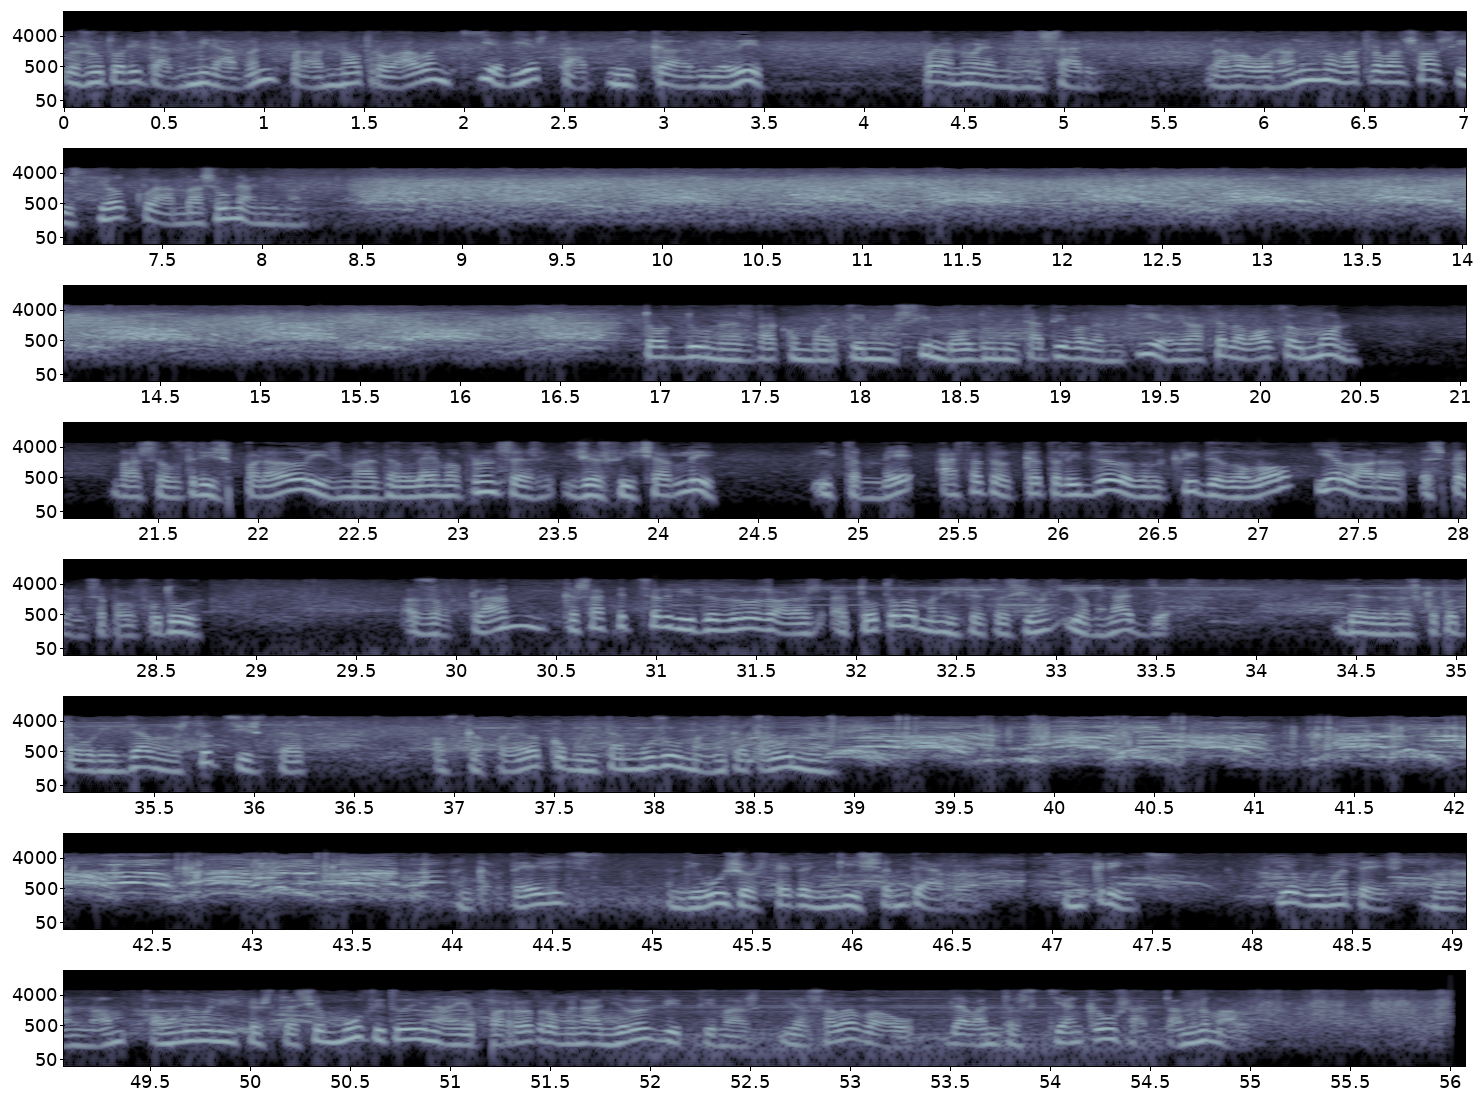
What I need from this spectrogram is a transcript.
Les autoritats miraven, però no trobaven qui havia estat ni què havia dit. Però no era necessari. La veu anònima va trobar socis i el clan va ser unànime. Tot d'una es va convertir en un símbol d'unitat i valentia i va fer la volta al món. Va ser el trist paral·lelisme del lema francès Je suis Charlie i també ha estat el catalitzador del crit de dolor i alhora esperança pel futur. És el clam que s'ha fet servir des d'aleshores a totes les manifestacions i homenatges, des de les que protagonitzaven els taxistes als que feia la comunitat musulmana a Catalunya. En cartells, en dibuixos fets en guix en terra, en crits, i avui mateix donant nom a una manifestació multitudinària per retre homenatge a les víctimes i alçar la veu davant dels que han causat tant de mal.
